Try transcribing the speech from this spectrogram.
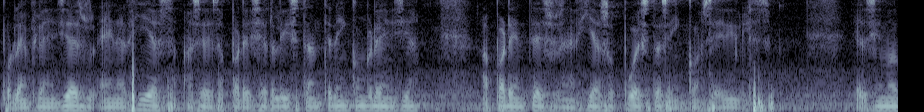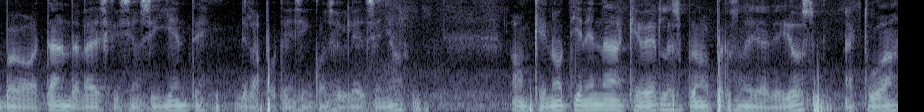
Por la influencia de sus energías hace desaparecer al instante la incongruencia aparente de sus energías opuestas e inconcebibles. El Srimad Bhagavatam da la descripción siguiente de la potencia inconcebible del Señor. Aunque no tiene nada que ver la suprema personalidad de Dios, actúa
